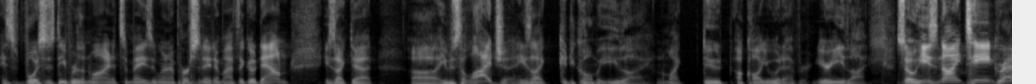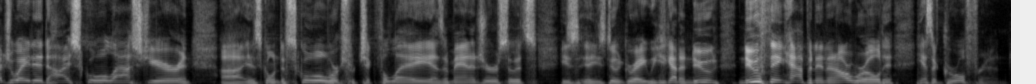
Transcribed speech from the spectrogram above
his voice is deeper than mine. It's amazing. When I impersonate him, I have to go down. He's like, Dad, uh, he was Elijah. He's like, Can you call me Eli? And I'm like, Dude, I'll call you whatever. You're Eli. So he's 19, graduated high school last year, and uh, is going to school. Works for Chick Fil A as a manager. So it's he's he's doing great. He's got a new new thing happening in our world. He has a girlfriend.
